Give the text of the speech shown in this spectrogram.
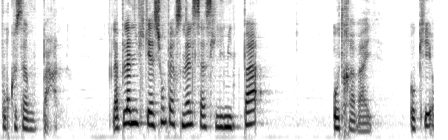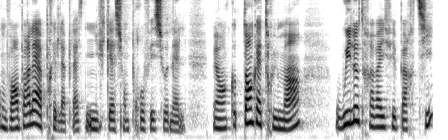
pour que ça vous parle. La planification personnelle, ça ne se limite pas au travail. Ok, on va en parler après de la planification professionnelle. Mais en tant qu'être humain, oui, le travail fait partie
